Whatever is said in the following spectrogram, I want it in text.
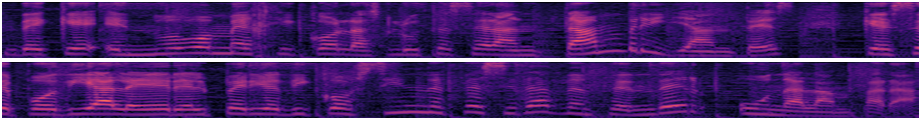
de que en Nuevo México las luces eran tan brillantes que se podía leer el periódico sin necesidad de encender una lámpara.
